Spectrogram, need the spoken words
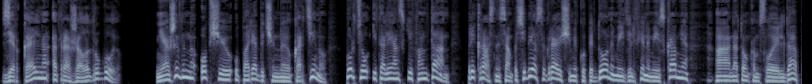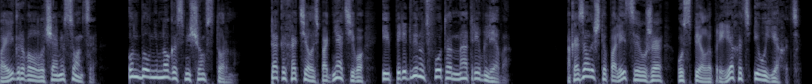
зеркально отражала другую. Неожиданно общую упорядоченную картину портил итальянский фонтан, прекрасный сам по себе, с играющими купидонами и дельфинами из камня, а на тонком слое льда поигрывало лучами солнца. Он был немного смещен в сторону. Так и хотелось поднять его и передвинуть фута на три влево. Оказалось, что полиция уже успела приехать и уехать.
